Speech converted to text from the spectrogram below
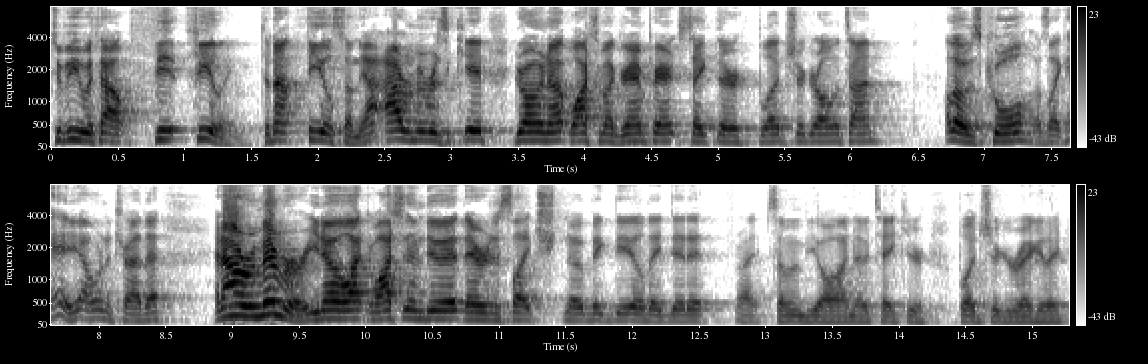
to be without feeling, to not feel something. I, I, remember as a kid growing up watching my grandparents take their blood sugar all the time. I thought it was cool. I was like, hey, yeah, I want to try that. And I remember, you know, watching them do it, they were just like, no big deal. They did it, right? Some of you all I know take your blood sugar regularly.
